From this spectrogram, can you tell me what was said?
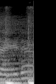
เ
